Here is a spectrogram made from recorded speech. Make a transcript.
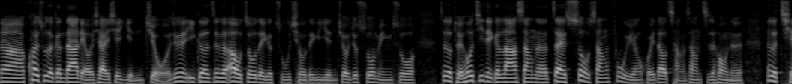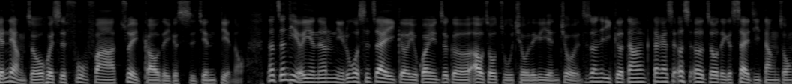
那快速的跟大家聊一下一些研究哦，就是一个这个澳洲的一个足球的一个研究，就说明说这个腿后肌的一个拉伤呢，在受伤复原回到场上之后呢，那个前两周会是复发最高的一个时间点哦。那整体而言呢，你如果是在一个有关于这个澳洲足球的一个研究，这算是一个当大概是二十二周的一个赛季当中，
